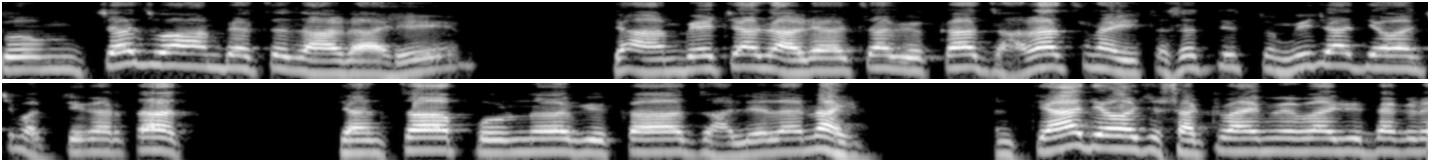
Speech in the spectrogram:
तुमचा जो आंब्याचं झाड आहे त्या आंब्याच्या झाडाचा विकास झालाच नाही तसं ते तुम्ही ज्या देवांची भक्ती करतात त्यांचा पूर्ण विकास झालेला नाही. आणि त्या देवाची साठवा मेवा दगड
